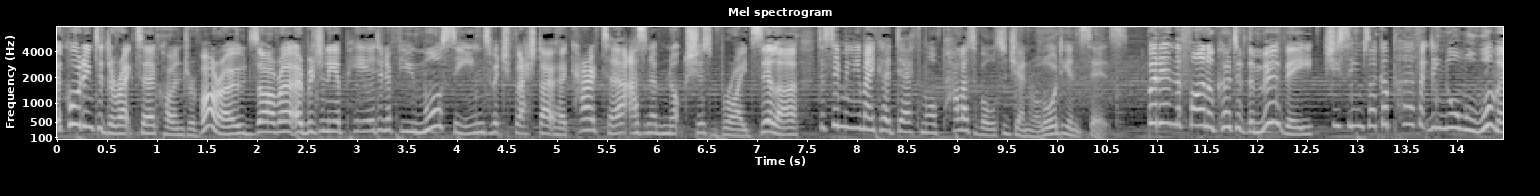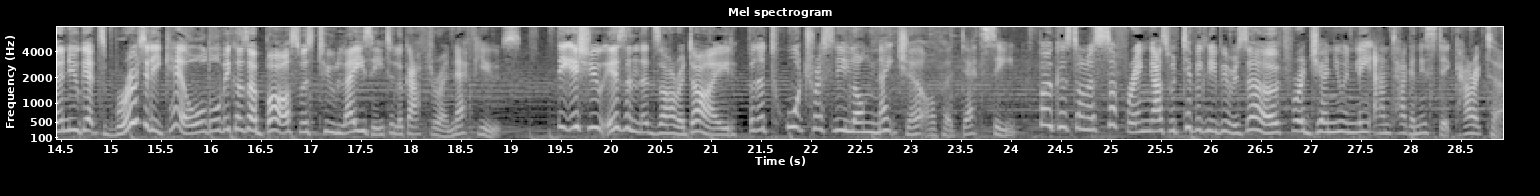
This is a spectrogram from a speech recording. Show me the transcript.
According to director Colin Trevorrow, Zara originally appeared in a few more scenes which fleshed out her character as an obnoxious bridezilla to seemingly make her death more palatable to general audiences. But in the final cut of the movie, she seems like a perfectly normal woman who gets brutally killed all because her boss was too lazy to look after her nephews. The issue isn't that Zara died, but the torturously long nature of her death scene, focused on her suffering as would typically be reserved for a genuinely antagonistic character.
